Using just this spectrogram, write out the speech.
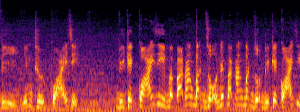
vì những thứ quái gì? Vì cái quái gì mà bạn đang bận rộn hết? Bạn đang bận rộn vì cái quái gì?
